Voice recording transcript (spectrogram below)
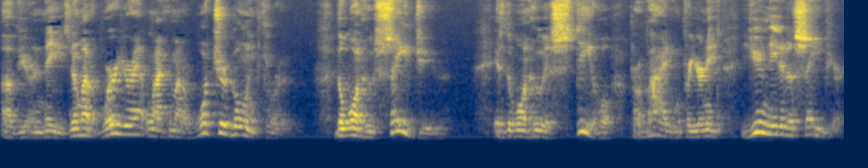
of your needs. No matter where you're at in life, no matter what you're going through, the one who saved you is the one who is still providing for your needs. You needed a Savior,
